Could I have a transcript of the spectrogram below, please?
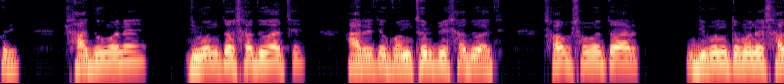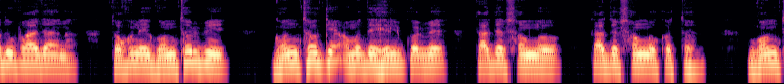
করি, সাধু মানে জীবন্ত সাধু আছে, আর হচ্ছে গ্রন্থর্বী সাধু আছে, সব সময় তো আর জীবন্ত মানে সাধু পাওয়া যায় না। তখন এই গ্রন্থর্বী গ্রন্থকে আমাদের হেল্প করবে, তাদের সঙ্গ তাদের সঙ্গ করতে হবে। গ্রন্থ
